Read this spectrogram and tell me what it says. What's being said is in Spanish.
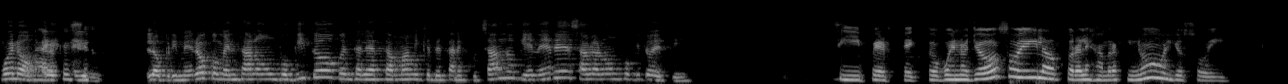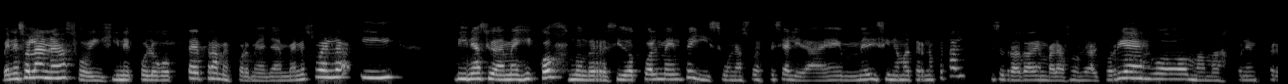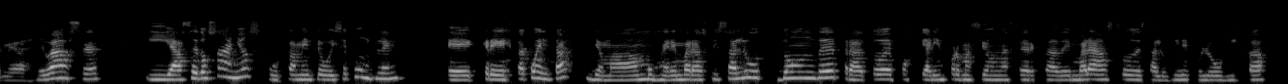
Bueno, eh, lo primero, coméntanos un poquito, cuéntale a estas mamis que te están escuchando, quién eres, háblanos un poquito de ti. Sí, perfecto. Bueno, yo soy la doctora Alejandra Finol, yo soy venezolana, soy ginecólogo obstetra, me formé allá en Venezuela y vine a Ciudad de México, donde resido actualmente, y hice una subespecialidad en medicina materno-fetal, que se trata de embarazos de alto riesgo, mamás con enfermedades de base, y hace dos años, justamente hoy se cumplen, eh, creé esta cuenta llamada Mujer, Embarazo y Salud, donde trato de postear información acerca de embarazo, de salud ginecológica,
